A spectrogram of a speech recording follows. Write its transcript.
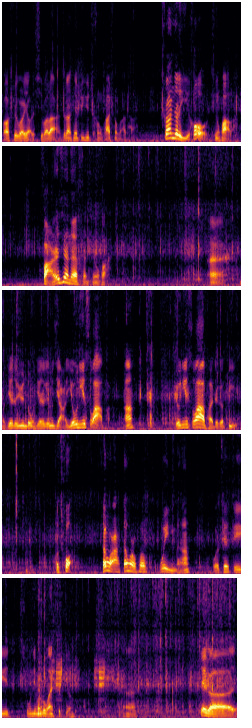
把我水管咬的稀巴烂。这两天必须惩罚惩罚它。拴着了以后听话了，反而现在很听话。哎，我接着运动，接着给你们讲 Uniswap 啊，Uniswap 这个币不错。等会儿啊，等会儿我喂你们啊，我先给兄弟们录完视频。嗯，这个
